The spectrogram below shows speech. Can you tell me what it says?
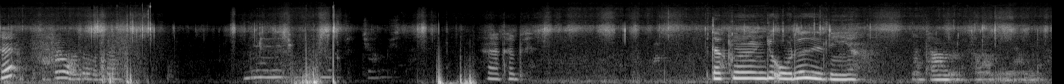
He? Ha orada orada. Ha tabi. Bir dakika önce orada dedin ya. Ha, tamam tamam inandım.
